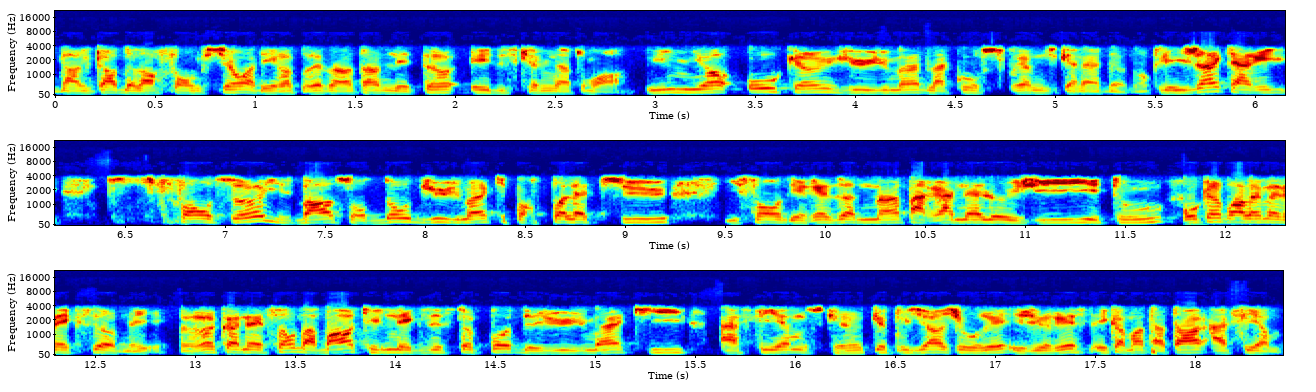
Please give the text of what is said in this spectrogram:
dans le cadre de leur fonction à des représentants de l'État est discriminatoire. Il n'y a aucun jugement de la Cour suprême du Canada. Donc les gens qui, arrivent, qui font ça, ils se basent sur d'autres jugements qui portent pas là-dessus, ils font des raisonnements par analogie et tout. Aucun problème avec ça. Mais reconnaissons d'abord qu'il n'existe pas de jugement qui affirme ce que, plusieurs juristes et commentateurs affirment.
